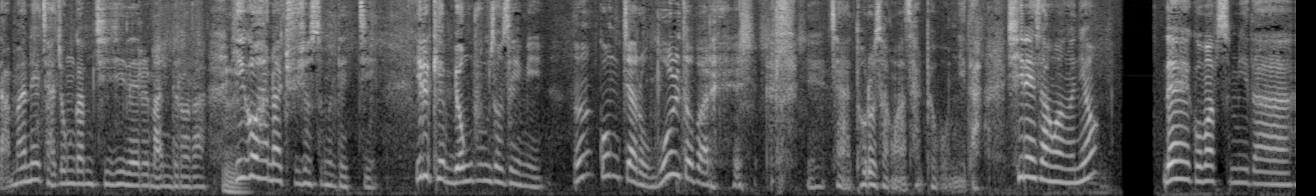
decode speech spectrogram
나만의 자존감 지지대를 만들어라. 음. 이거 하나 주셨으면 됐지. 이렇게 명품 선생님이 어? 공짜로 뭘 더 바래. 예. 자, 도로 상황 살펴봅니다. 시내 상황은요? 네, 고맙습니다.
